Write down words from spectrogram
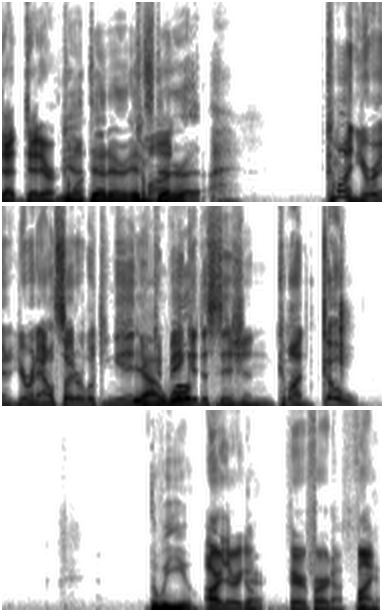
Dead, dead air. Come yeah, on. dead air. It's Come dead air. Come on, you're an, you're an outsider looking in. Yeah, you can well- make a decision. Come on, go. The Wii U. All right, there you go. There. Fair, fair enough. Fine.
